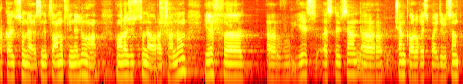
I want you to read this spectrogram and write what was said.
արկայություն է, այսինքն ծանոթ լինելու անհրաժեշտություն է առաջանում եւ ես ըստ էության չեմ կարող այս պայծրությամբ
